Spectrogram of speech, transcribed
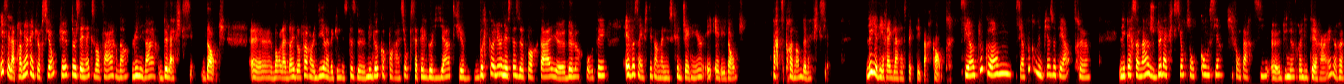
Et c'est la première incursion que Thursday Next va faire dans l'univers de la fiction. Donc, euh, bon, là-dedans, il doit faire un deal avec une espèce de méga corporation qui s'appelle Goliath, qui a bricolé une espèce de portail euh, de leur côté. Elle va s'inviter dans le manuscrit de Jane Eyre et elle est donc partie prenante de la fiction. Là, il y a des règles à respecter, par contre. C'est un peu comme, c'est un peu comme une pièce de théâtre. Les personnages de la fiction sont conscients qu'ils font partie euh, d'une œuvre littéraire.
